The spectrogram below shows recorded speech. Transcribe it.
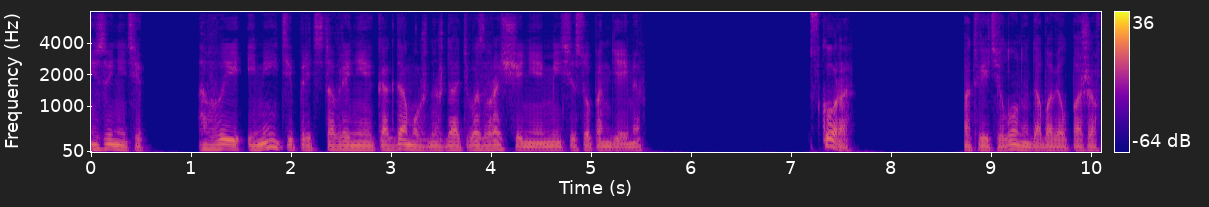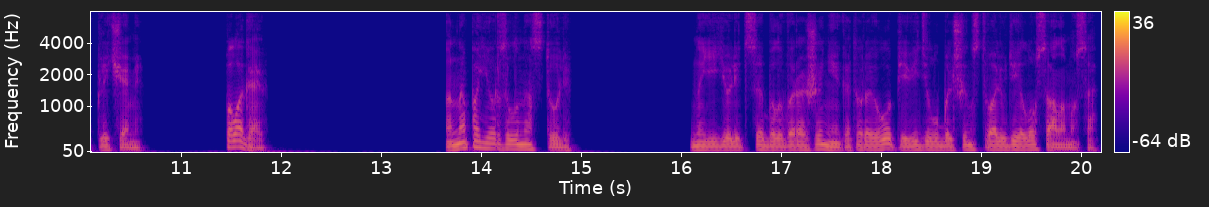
«Извините, а вы имеете представление, когда можно ждать возвращения миссис Оппенгеймер?» «Скоро», — ответил он и добавил, пожав плечами. «Полагаю». Она поерзала на стуле. На ее лице было выражение, которое Опи видел у большинства людей Лос-Аламоса.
